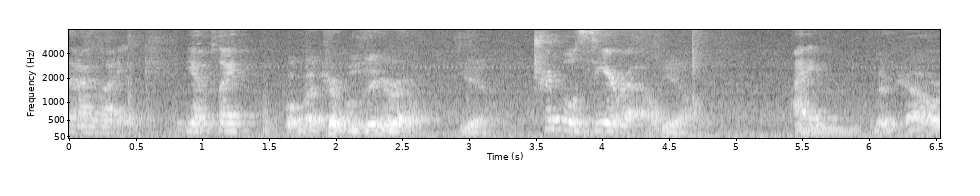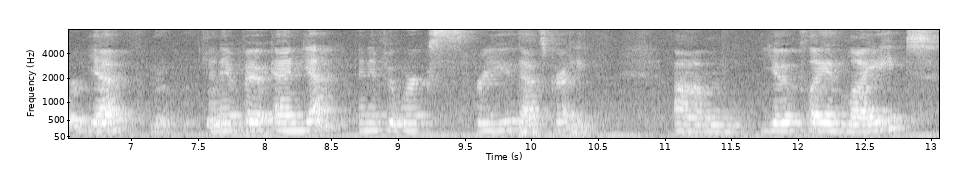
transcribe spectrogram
that I like. Yoplait What about triple zero? Yeah, Triple Zero. yeah. I No calories? Yep. That- And if it, and yeah, and if it works for you, that's great. Um, Yoplait Light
